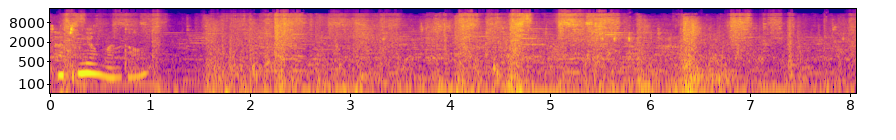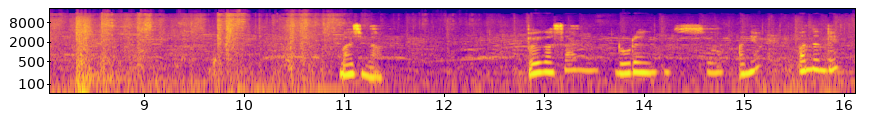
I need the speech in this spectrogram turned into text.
자, 두 명만 더. 마지막. 여기가 산 로렌소 아니야? 맞는데?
